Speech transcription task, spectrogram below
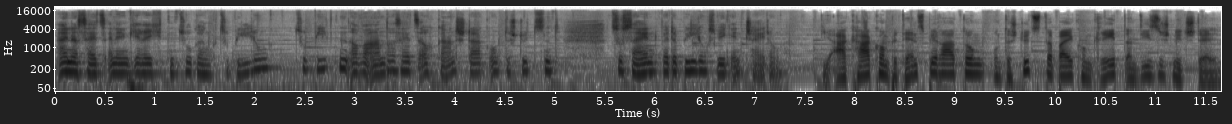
einerseits einen gerechten Zugang zu Bildung zu bieten, aber andererseits auch ganz stark unterstützend zu sein bei der Bildungswegentscheidung. Die AK Kompetenzberatung unterstützt dabei konkret an diesen Schnittstellen,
